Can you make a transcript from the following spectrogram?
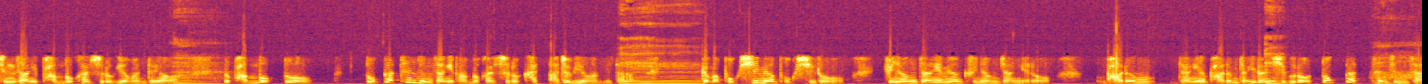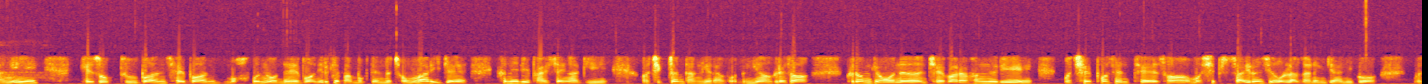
증상이 반복할수록 위험한데요. 음. 그 반복도 똑같은 증상이 반복할수록 가- 아주 위험합니다. 예. 그러니까 막 복시면 복시로, 균형 장애면 균형 장애로, 발음 장애면 발음 장애 이런 네. 식으로 똑같은 아. 증상이 계속 두 번, 세 번, 뭐 혹은 뭐 네 번 이렇게 반복되는데 정말 이제 큰 일이 발생하기 어, 직전 단계라거든요. 그래서 그런 경우는 재발할 확률이 뭐 7%에서 뭐 14 이런 식으로 올라가는 게 아니고 뭐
